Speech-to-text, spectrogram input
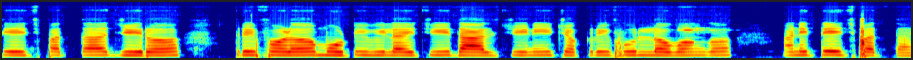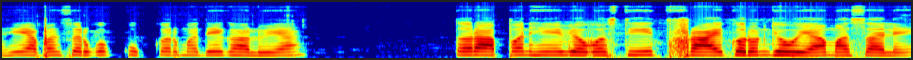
तेजपत्ता जिरं त्रिफळं मोठी विलायची दालचिनी चक्रीफूल लवंग आणि तेजपत्ता. हे आपण सर्व कुकरमध्ये घालूया. तर आपण हे व्यवस्थित फ्राय करून घेऊया मसाले.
